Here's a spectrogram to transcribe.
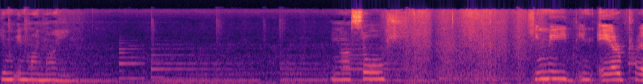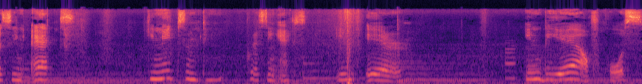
him in my mind. Also, he made in air pressing X. He made something pressing X in air. In the air, of course.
